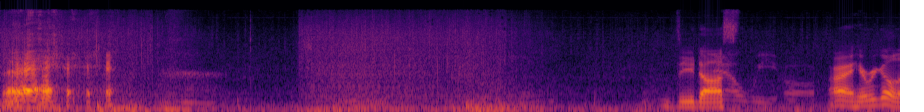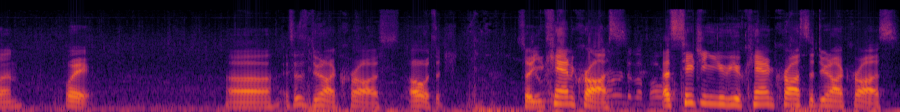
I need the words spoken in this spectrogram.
DDoS. Alright, here we go then. Wait. Uh, it says do not cross. Oh, it's a... So you can cross. That's teaching you you can cross the do not cross.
